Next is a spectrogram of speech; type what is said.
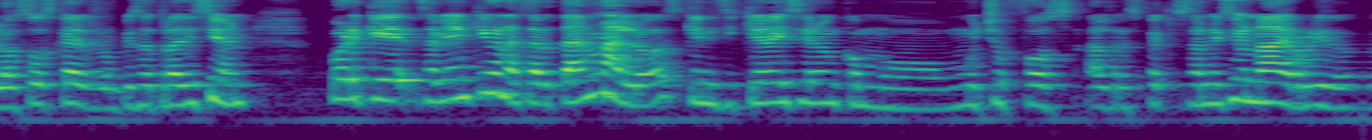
los Oscars, rompió esa tradición, porque sabían que iban a ser tan malos que ni siquiera hicieron como mucho fuzz al respecto, o sea, no hicieron nada de ruido.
